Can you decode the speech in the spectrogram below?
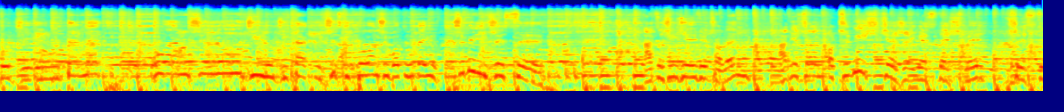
ludzi internet. Łączy ludzi, ludzi Tak i wszystkich połączył, bo tutaj przybyli wszyscy. A co się dzieje wieczorem? A wieczorem oczywiście, że jesteśmy wszyscy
